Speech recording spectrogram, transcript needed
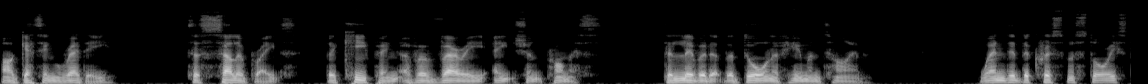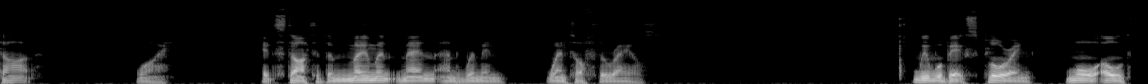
are getting ready to celebrate the keeping of a very ancient promise delivered at the dawn of human time. When did the Christmas story start? Why, it started the moment men and women went off the rails. We will be exploring more Old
